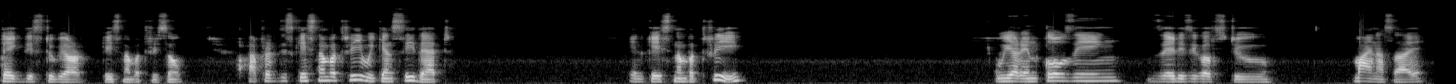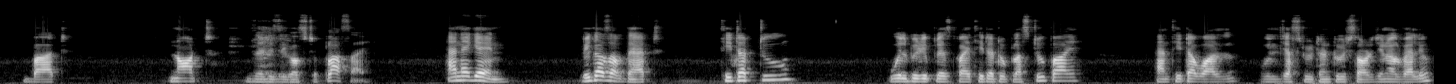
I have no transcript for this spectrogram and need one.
take this to be our case number three. So after this case number three we can see that in case number three we are enclosing z is equals to minus i but not z is equals to plus i. And again because of that theta 2 will be replaced by theta 2 plus 2 pi and theta 1 will just return to its original value.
